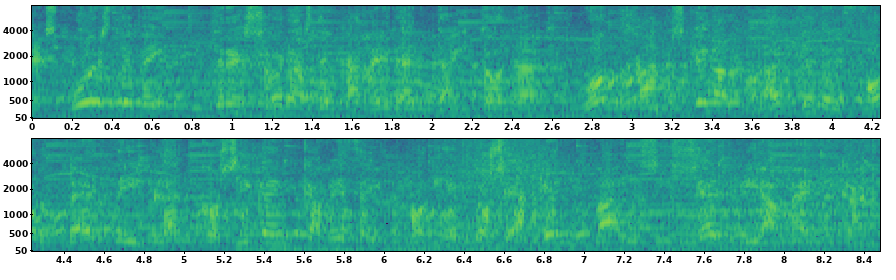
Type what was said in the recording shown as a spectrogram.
Después de 23 horas de carrera en Daytona, Walt Hansken al volante del Ford verde y blanco sigue en cabeza imponiéndose a Ken Miles y Shelby American,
